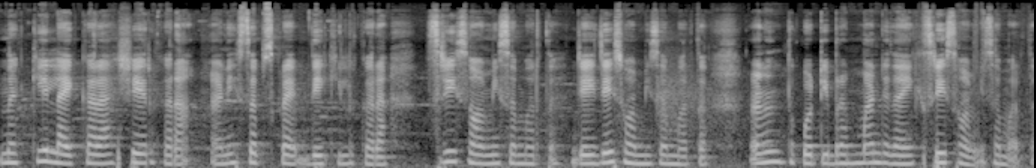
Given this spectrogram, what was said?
नक्की लाईक करा शेअर करा आणि सबस्क्राईब देखील करा. श्री स्वामी समर्थ. जय जय स्वामी समर्थ. अनंत कोटी ब्रह्मांड नायक श्री स्वामी समर्थ.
